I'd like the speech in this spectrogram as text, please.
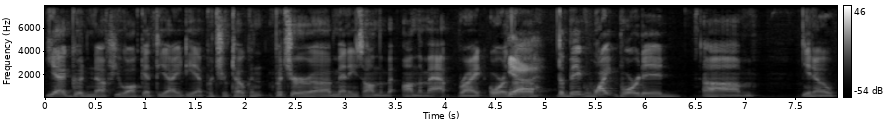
Yeah, good enough. You all get the idea. Put your token, put your uh, minis on the on the map, right? Or the Yeah. the big whiteboarded, um, you know,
